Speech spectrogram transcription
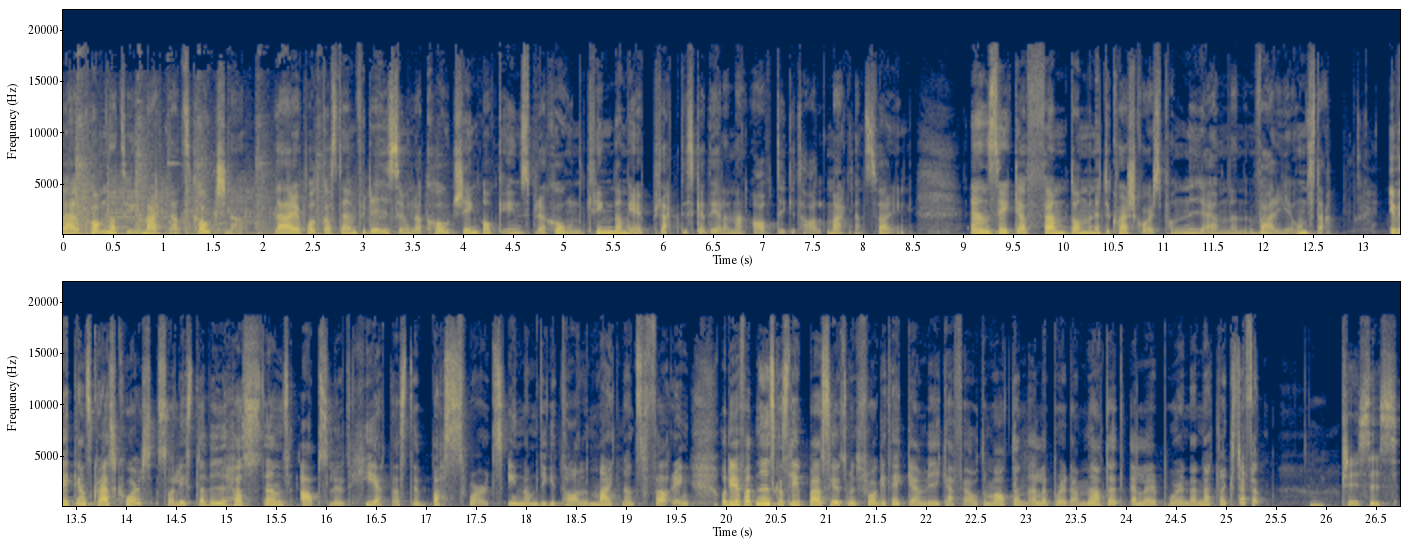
välkomna till Marknadscoacherna. Det här är podcasten för dig som vill ha coaching och inspiration kring de mer praktiska delarna av digital marknadsföring. En cirka 15 minuter crash course på nya ämnen varje onsdag. I veckans crash course så listar vi höstens absolut hetaste buzzwords inom digital marknadsföring. Och det är för att ni ska slippa se ut som ett frågetecken vid kaffeautomaten eller på det där mötet eller på den där nätverksträffen. Mm, precis.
